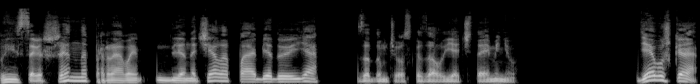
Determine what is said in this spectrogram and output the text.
«Вы совершенно правы. Для начала пообедаю я», — задумчиво сказал я, читая меню. «Девушка,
